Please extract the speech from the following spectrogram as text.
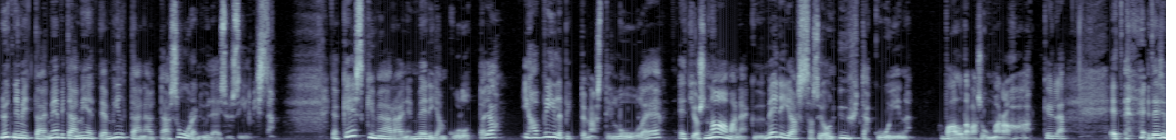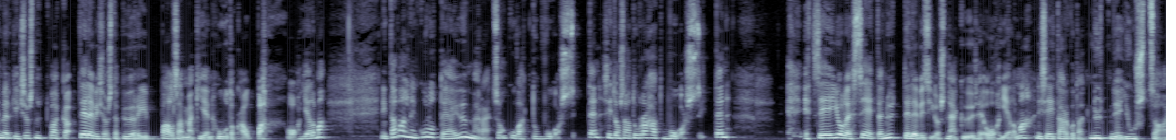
Nyt nimittäin meidän pitää miettiä, miltä tämä näyttää suuren yleisön silmissä. Ja keskimääräinen median kuluttaja ihan vilpittömästi luulee, että jos naama näkyy mediassa, se on yhtä kuin valtava summa rahaa. Kyllä. Et, et esimerkiksi jos nyt vaikka televisiosta pyörii Palsanmäkien huutokauppa-ohjelma, niin tavallinen kuluttaja ei ymmärrä, että se on kuvattu vuosi sitten. Siitä on saatu rahat vuosi sitten. Et se ei ole se, että nyt televisiossa näkyy se ohjelma, niin se ei tarkoita, että nyt ne just saa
